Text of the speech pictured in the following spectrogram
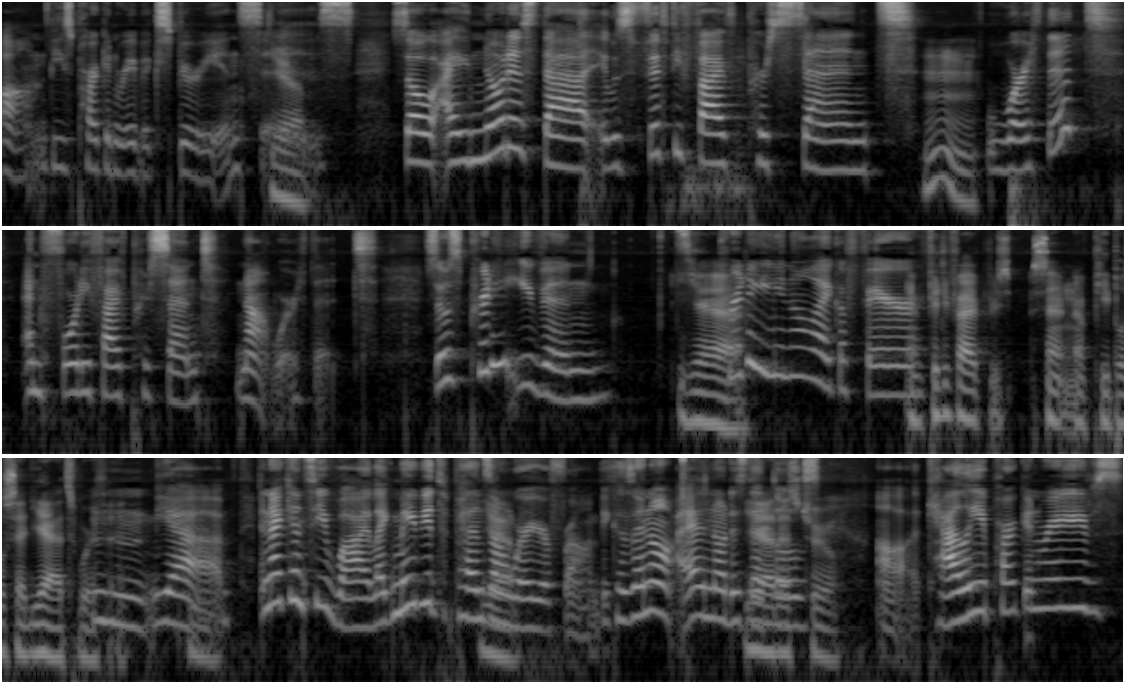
um, these park and rave experiences. Yeah. So I noticed that it was 55% Hmm. worth it and 45% not worth it. So it was pretty even Yeah. pretty, you know, like a fair. And 55% of people said, yeah, it's worth it. Mm, yeah, and I can see why. Like maybe it depends Yeah. on where you're from because I know I noticed that that's those true. uh, Cali park and raves,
